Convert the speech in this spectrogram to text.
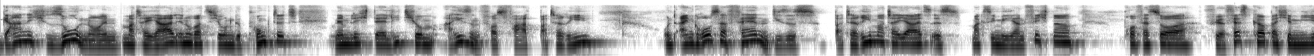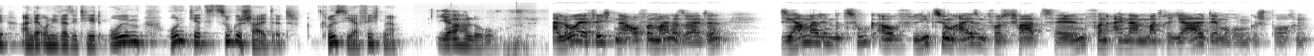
gar nicht so neuen Materialinnovation gepunktet, nämlich der Lithium-Eisenphosphat-Batterie. Und ein großer Fan dieses Batteriematerials ist Maximilian Fichtner, Professor für Festkörperchemie an der Universität Ulm und jetzt zugeschaltet. Grüße, Herr Fichtner. Ja, hallo. Hallo, Herr Fichtner, auch von meiner Seite. Sie haben mal in Bezug auf Lithium-Eisenphosphat-Zellen von einer Materialdämmerung gesprochen.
